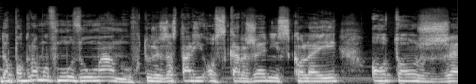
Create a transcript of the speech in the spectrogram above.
do pogromów muzułmanów, którzy zostali oskarżeni z kolei o to, że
